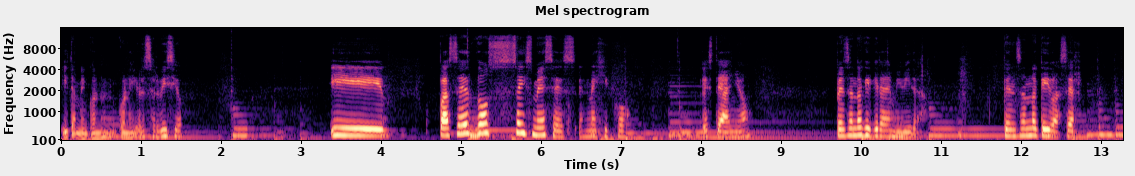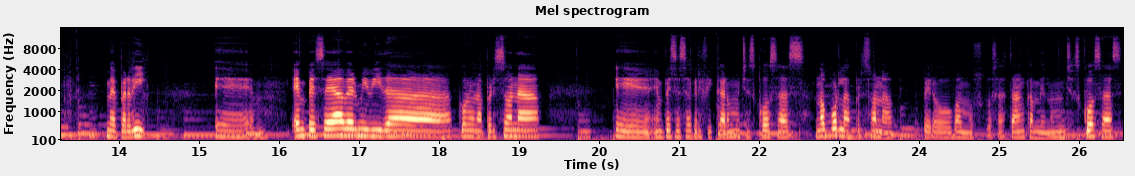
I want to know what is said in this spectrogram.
y también con, con ello el servicio. Y pasé dos, seis meses en México este año pensando qué era de mi vida, pensando qué iba a hacer. Me perdí. Em, empecé a ver mi vida con una persona, eh, empecé a sacrificar muchas cosas, no por la persona, pero vamos, o sea, estaban cambiando muchas cosas.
